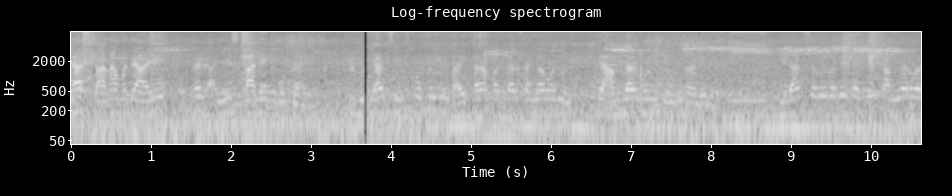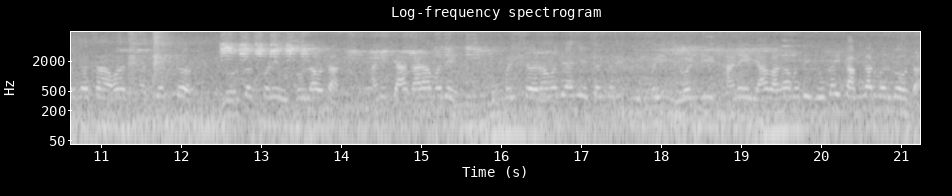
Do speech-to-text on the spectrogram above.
या स्थानामध्ये आहे. तर हे स्थान एक मोठं आहे. तर या चिंचपोकळी भायखळा मतदारसंघामधून ते आमदार म्हणून निवडून आलेले विधानसभेमध्ये त्यांनी कामगार वर्गाचा आवाज अत्यंत जोरकसपणे उठवला होता. आणि त्या काळामध्ये मुंबई शहरामध्ये आणि एकंदरीत मुंबई भिवंडी ठाणे या भागामध्ये जो काही कामगार वर्ग होता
